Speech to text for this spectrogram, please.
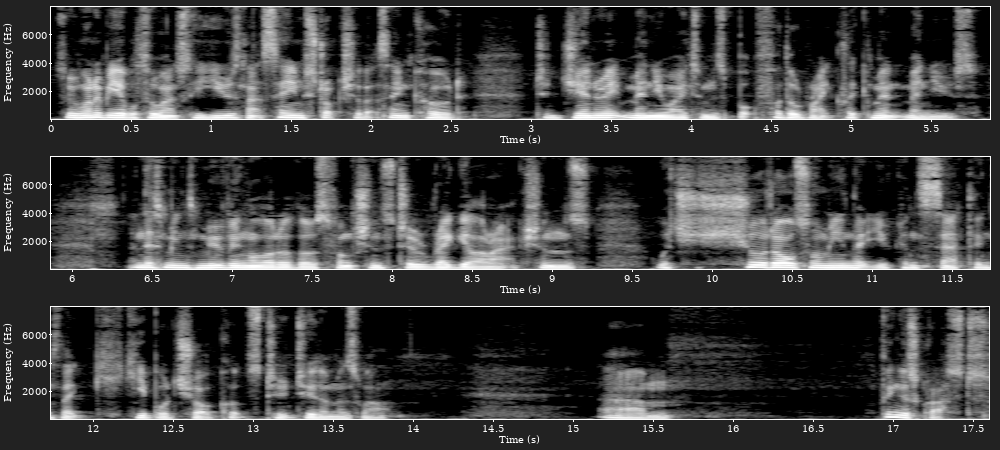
So we want to be able to actually use that same structure, that same code, to generate menu items, but for the right-click menus. And this means moving a lot of those functions to regular actions, which should also mean that you can set things like keyboard shortcuts to, to them as well. Um, fingers crossed.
